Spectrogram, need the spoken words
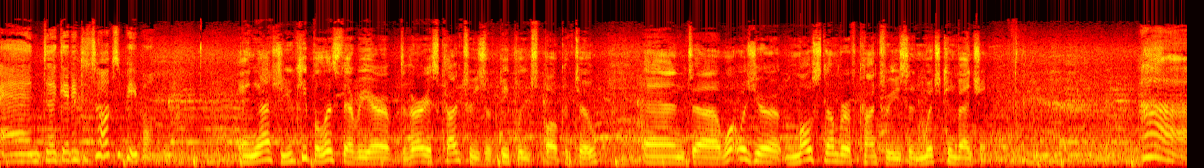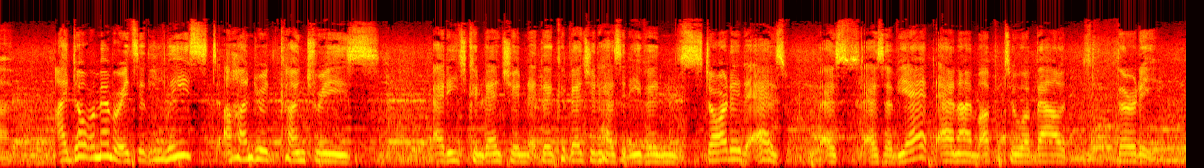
and uh, getting to talk to people. And actually, you keep a list every year of the various countries of people you've spoken to. And uh, what was your most number of countries in which convention? Ah, I don't remember. It's at least 100 countries at each convention. The convention hasn't even started as, as, as of yet, and I'm up to about 30.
